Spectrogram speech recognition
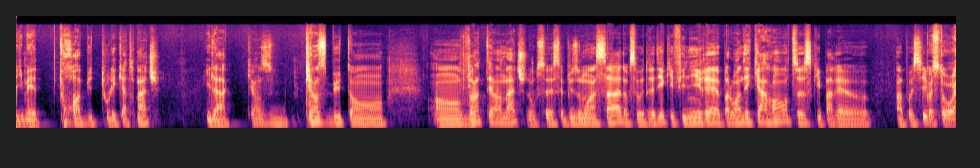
il met 3 buts tous les 4 matchs. Il a 15, 15 buts en, en 21 matchs, donc c'est plus ou moins ça. Donc ça voudrait dire qu'il finirait pas loin des 40, ce qui paraît impossible. Costaud, ouais.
